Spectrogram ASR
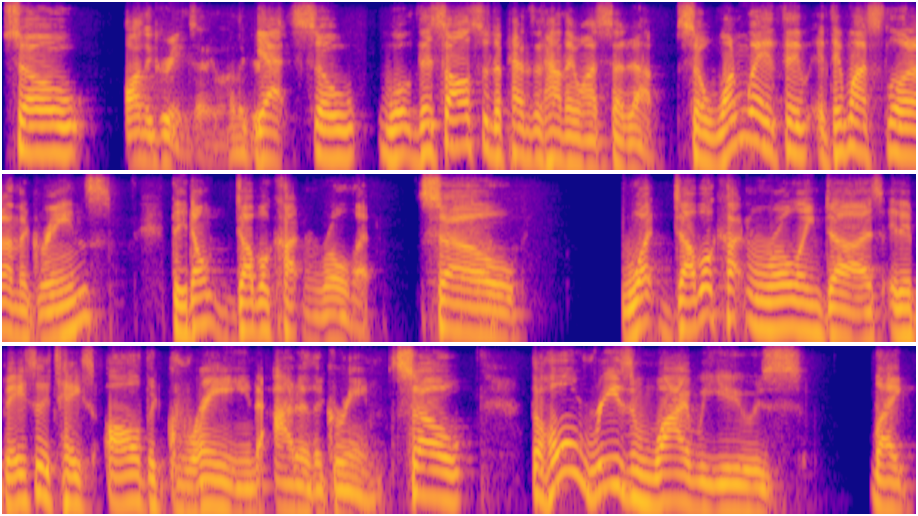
So on the greens anyway. On the greens. Yeah. So well, this also depends on how they want to set it up. So one way, if they if they want to slow it on the greens, they don't double cut and roll it. So what double cut and rolling does, it basically takes all the grain out of the green. So the whole reason why we use like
